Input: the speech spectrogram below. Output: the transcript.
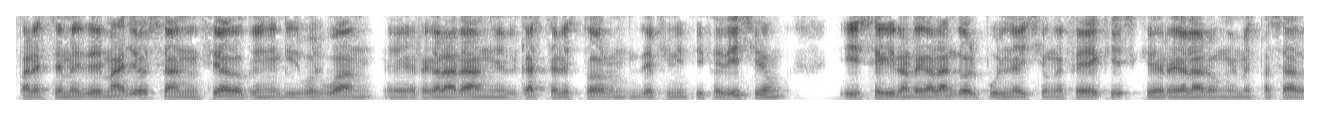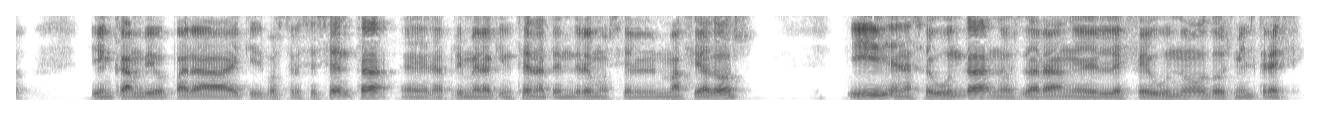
para este mes de mayo se ha anunciado que en Xbox One eh, regalarán el Castle Storm Definitive Edition y seguirán regalando el Pool Nation FX que regalaron el mes pasado. Y en cambio para Xbox 360, eh, la primera quincena tendremos el Mafia 2 y en la segunda nos darán el F1 2013.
